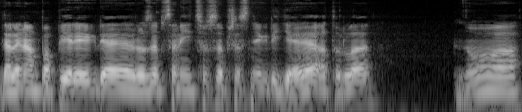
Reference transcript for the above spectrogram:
dali nám papíry, kde je rozepsaný, co se přesně kdy děje a tohle. No a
